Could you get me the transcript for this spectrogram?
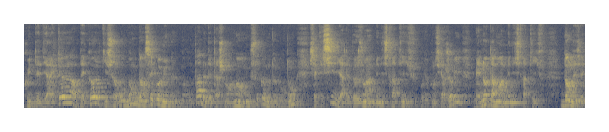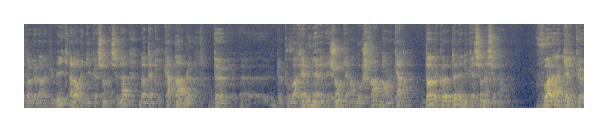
Quid des directeurs d'écoles qui seront donc dans ces communes? Pas de détachement. Non, nous, ce que nous demandons, c'est que s'il y a des besoins administratifs ou de conciergerie, mais notamment administratifs, dans les écoles de la République, alors l'éducation nationale doit être capable de, euh, de pouvoir rémunérer des gens qu'elle embauchera dans le cadre de l'éducation nationale. Voilà quelques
